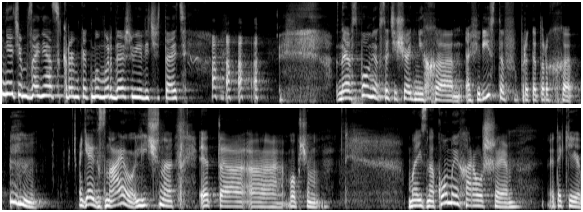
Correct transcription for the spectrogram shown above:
нечем заняться, кроме как мы Мордашвили читать. Но я вспомнила, кстати, еще одних э, аферистов, про которых э, я их знаю лично. Это, э, в общем, мои знакомые хорошие, такие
